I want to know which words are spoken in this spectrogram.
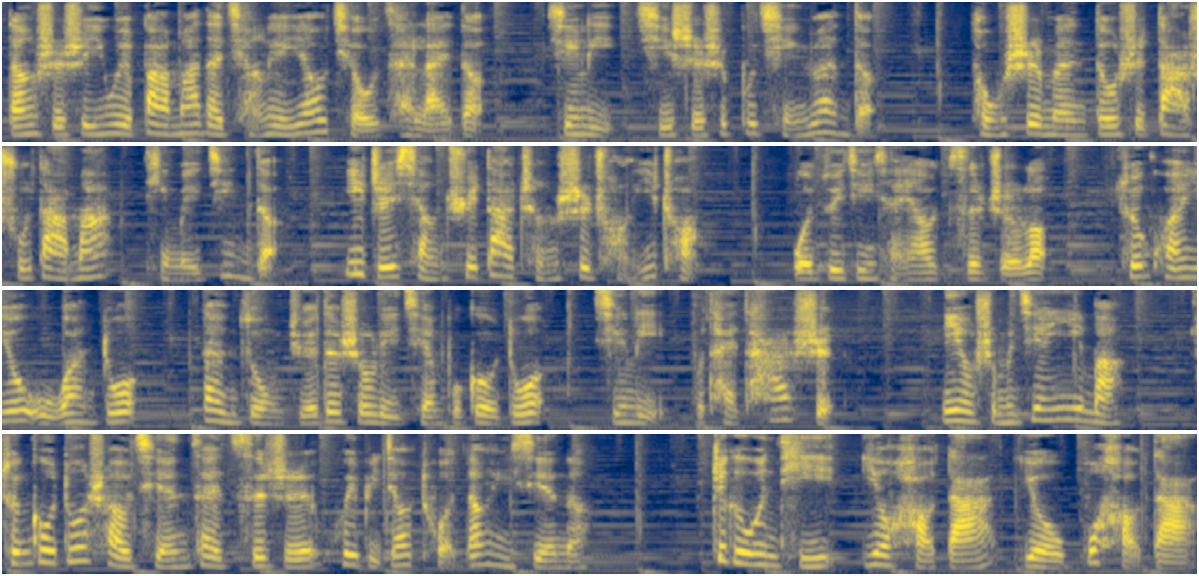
当时是因为爸妈的强烈要求才来的，心里其实是不情愿的。同事们都是大叔大妈，挺没劲的，一直想去大城市闯一闯。我最近想要辞职了，存款有五万多，但总觉得手里钱不够多，心里不太踏实。你有什么建议吗？存够多少钱再辞职会比较妥当一些呢？这个问题又好答又不好答。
